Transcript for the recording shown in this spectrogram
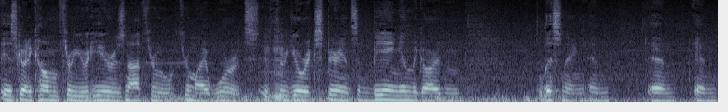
is going to come through your ears, not through through my words, Mm-hmm. through your experience of being in the garden, listening and and and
